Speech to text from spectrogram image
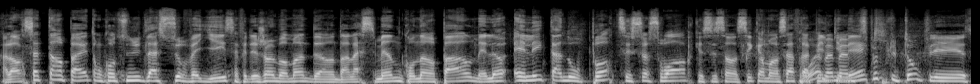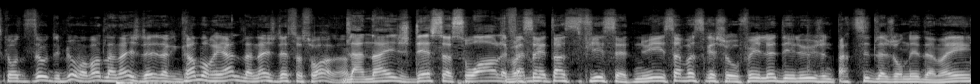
Alors cette tempête, on continue de la surveiller. Ça fait déjà un moment dans, dans la semaine qu'on en parle, mais là, elle est à nos portes. C'est ce soir que c'est censé commencer à frapper Ouais, le Québec. un petit peu plus tôt que les- ce qu'on disait au début, on va avoir de la neige, le Grand Montréal, de la neige dès ce soir. Hein. De la neige dès ce soir. Le Ça va s'intensifier cette nuit, ça va se réchauffer, le déluge une partie de la journée demain.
